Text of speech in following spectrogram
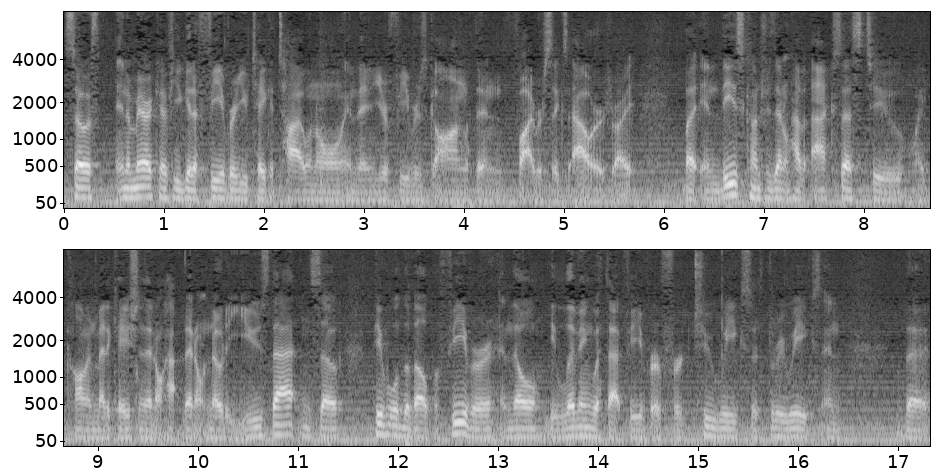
so, if in America, if you get a fever, you take a Tylenol, and then your fever's gone within five or six hours, right? But in these countries, they don't have access to like common medication. They don't have, they don't know to use that, and so people will develop a fever, and they'll be living with that fever for two weeks or three weeks, and the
